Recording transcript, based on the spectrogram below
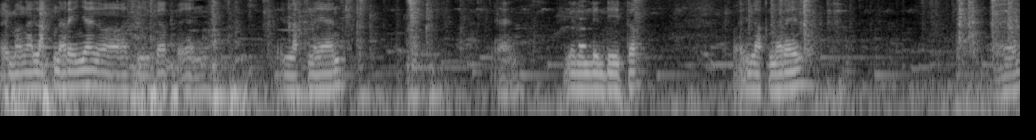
May mga lock na rin yan, mga kasikap. Ayan. May lock na yan. Ayan. Ganun din dito. May lock na rin. Ayan.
